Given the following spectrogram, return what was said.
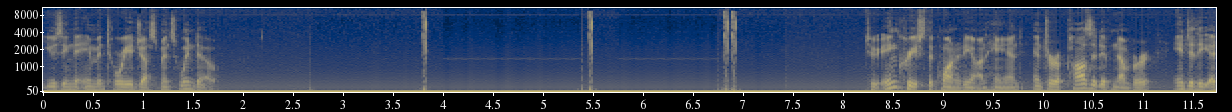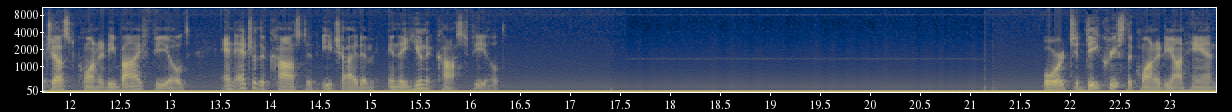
using the Inventory Adjustments window. To increase the quantity on hand, enter a positive number into the Adjust Quantity By field and enter the cost of each item in the Unit Cost field. Or to decrease the quantity on hand,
